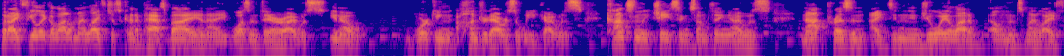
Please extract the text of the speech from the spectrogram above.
But I feel like a lot of my life just kind of passed by and I wasn't there. I was, you know, working 100 hours a week. I was constantly chasing something. I was not present. I didn't enjoy a lot of elements of my life.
